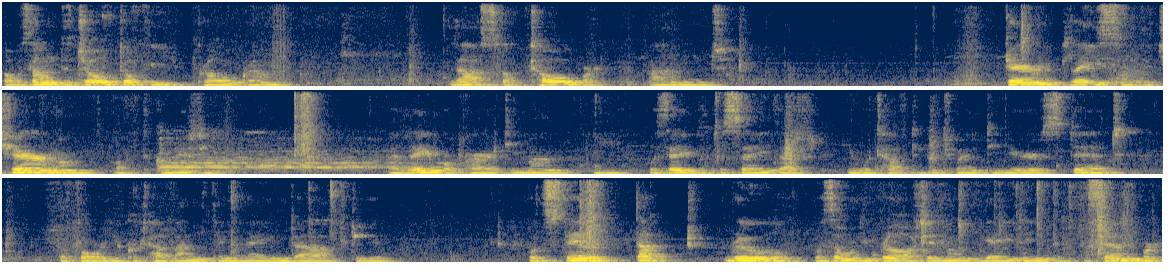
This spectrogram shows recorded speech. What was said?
I was on the Joe Duffy programme last October and Dermot Lacey, the chairman of the committee, a Labour Party man, he was able to say that you would have to be 20 years dead before you could have anything named after you. But still, that rule was only brought in on the 18th of December.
